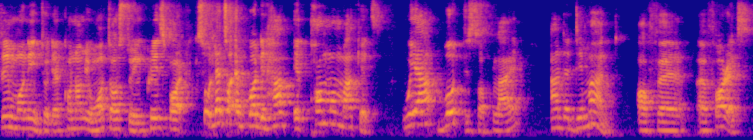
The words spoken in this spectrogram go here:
bring money into the economy. Want us to increase for so let everybody have a common market where both the supply and the demand of uh, uh, forex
